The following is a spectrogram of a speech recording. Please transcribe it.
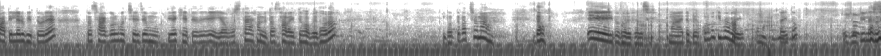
পাতিলের ভিতরে। তো ছাগল হচ্ছে যে মুখ দিয়ে খেতে এই অবস্থা। এখন এটা ছাড়াইতে হবে, ধরো। ধরতে পারছ না? দাও। এই তো ধরে ফেলছি। মা এটা বের করব কীভাবে? ও মা তাই তো? তো জটিল আছে।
